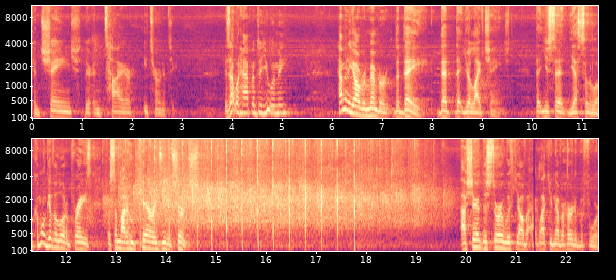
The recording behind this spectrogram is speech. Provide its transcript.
can change their entire eternity. Is that what happened to you and me? How many of y'all remember the day that, that your life changed? That you said yes to the Lord? Come on, give the Lord a praise for somebody who carried you to church. I've shared this story with y'all, but act like you never heard it before.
